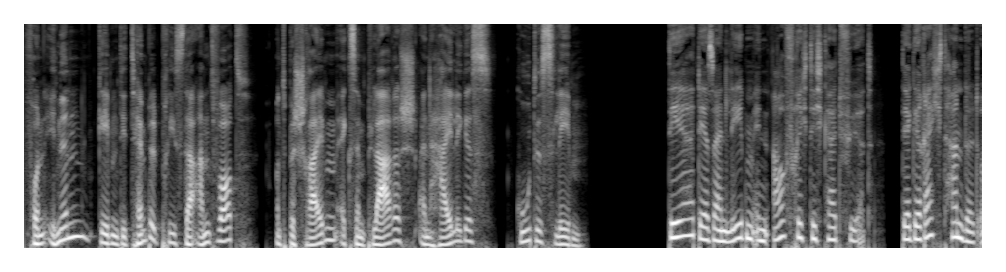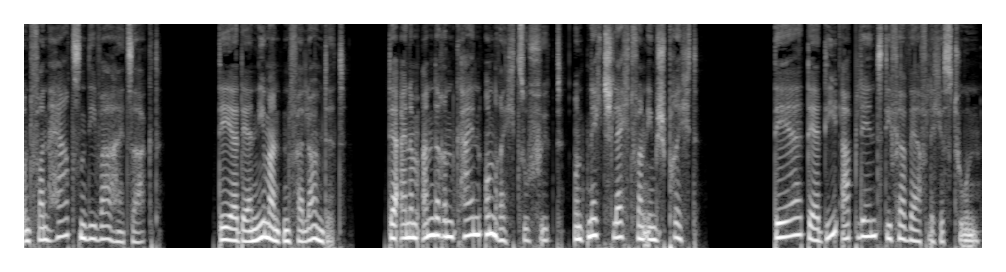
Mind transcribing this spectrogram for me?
Von innen geben die Tempelpriester Antwort und beschreiben exemplarisch ein heiliges, gutes Leben. Der, der sein Leben in Aufrichtigkeit führt, der gerecht handelt und von Herzen die Wahrheit sagt. Der, der niemanden verleumdet, der einem anderen kein Unrecht zufügt und nicht schlecht von ihm spricht. Der, der die ablehnt, die Verwerfliches tun,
